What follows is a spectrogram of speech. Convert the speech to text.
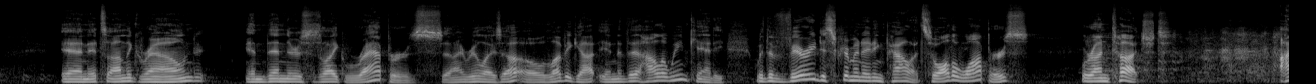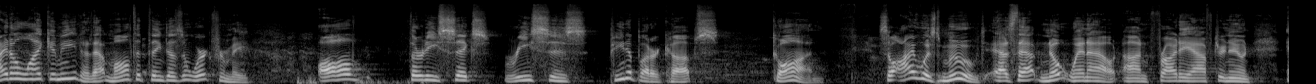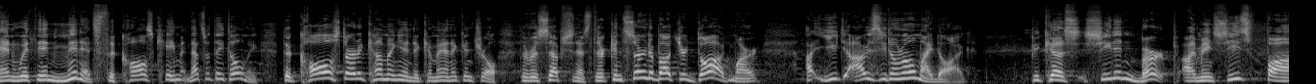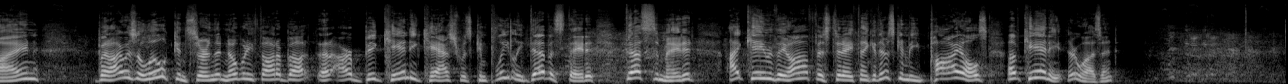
and it's on the ground, and then there's like wrappers. And I realize, uh oh, Lovey got into the Halloween candy with a very discriminating palate. So all the Whoppers were untouched. I don't like them either. That malted thing doesn't work for me all 36 Reese's peanut butter cups gone. So I was moved as that note went out on Friday afternoon. And within minutes, the calls came in. That's what they told me. The calls started coming in to command and control. The receptionist, they're concerned about your dog, Mark. You obviously don't know my dog because she didn't burp. I mean, she's fine. But I was a little concerned that nobody thought about that our big candy cache was completely devastated, decimated. I came to the office today thinking there's going to be piles of candy. There wasn't.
